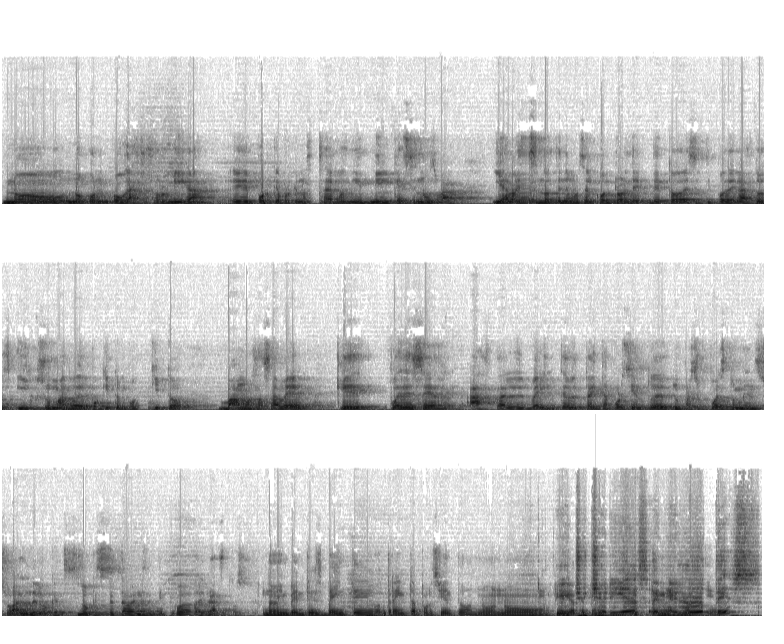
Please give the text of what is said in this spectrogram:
no, no con, o gastos hormiga, eh, ¿por qué? Porque no sabemos ni, ni, en qué se nos va. Y a veces no tenemos el control de, de, todo ese tipo de gastos y sumando de poquito en poquito vamos a saber que puede ser hasta el 20 o el 30% de tu presupuesto mensual de lo que, lo que se te va en ese tipo de gastos. No inventes 20 o 30%, no, no. En chucherías, en elotes,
